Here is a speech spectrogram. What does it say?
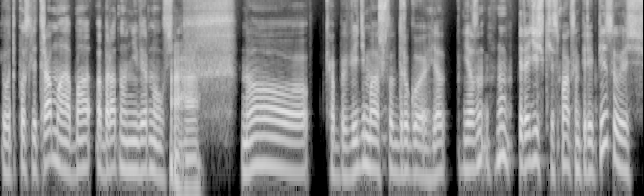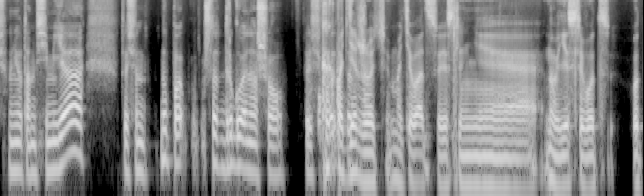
и вот после травмы обратно он не вернулся. Ага. Но, как бы, видимо, что-то другое. Я, я ну, периодически с Максом переписываюсь, у него там семья, то есть он ну, что-то другое нашел. То есть Как вот- поддерживать мотивацию, если не... Ну, если вот вот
